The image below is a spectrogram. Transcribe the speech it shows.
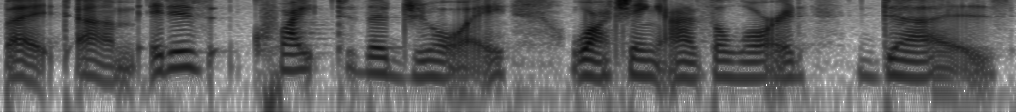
but um, it is quite the joy watching as the Lord does.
